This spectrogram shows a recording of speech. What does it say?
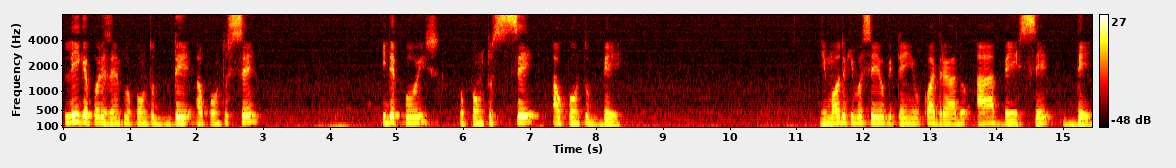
liga, por exemplo, o ponto D ao ponto C e depois o ponto C ao ponto B. De modo que você obtém o quadrado ABCD.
